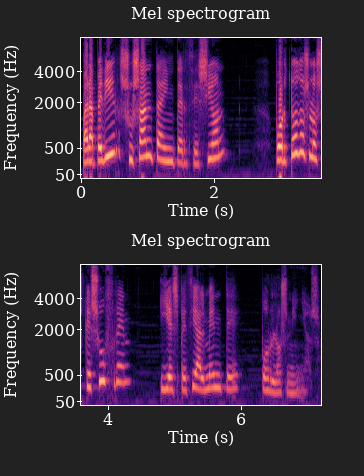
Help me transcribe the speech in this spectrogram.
para pedir su santa intercesión por todos los que sufren y especialmente por los niños.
